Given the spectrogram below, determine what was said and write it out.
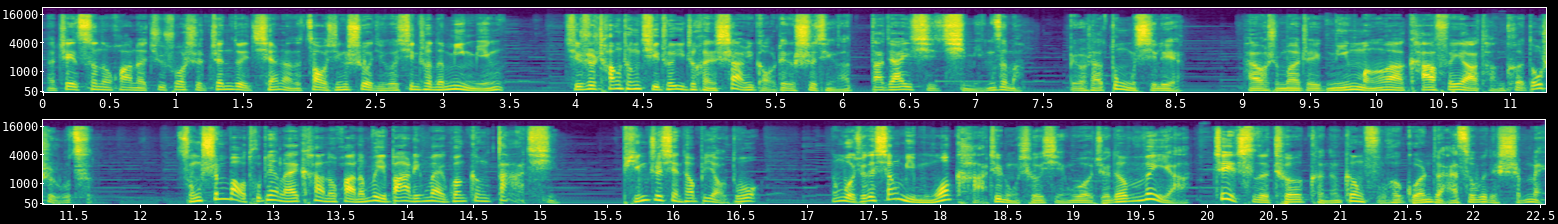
那这次的话呢，据说是针对前脸的造型设计和新车的命名。其实长城汽车一直很善于搞这个事情啊，大家一起起名字嘛，比如说它动物系列，还有什么这个柠檬啊、咖啡啊、坦克都是如此。从申报图片来看的话呢，魏八零外观更大气，平直线条比较多。那么我觉得相比摩卡这种车型，我觉得魏啊这次的车可能更符合国人对 SUV 的审美。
